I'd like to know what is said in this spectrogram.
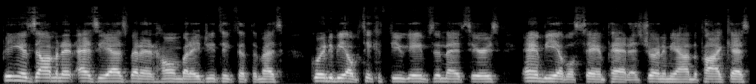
being as dominant as he has been at home. But I do think that the Mets going to be able to take a few games in that series and be able to stand pat. As joining me on the podcast,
